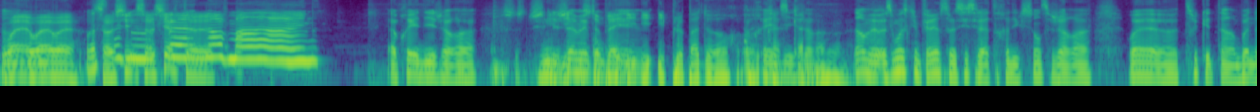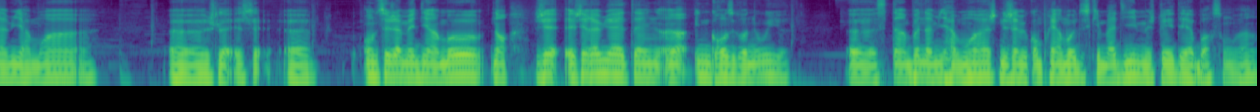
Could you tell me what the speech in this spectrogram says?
Ouais, ouais, ouais. Was Ça aussi, ça aussi, elle friend te... of mine. Après, il dit genre. euh, Je n'ai Il- jamais S'il te plaît, compris. il, il- il pleut pas dehors. Après, il Reste dit, calme. genre- hein. Non, mais moi, ce qui me fait rire, c'est aussi c'est la traduction. C'est genre, euh, ouais, euh, truc était un bon ami à moi. Euh, je l'ai- je- euh, on ne s'est jamais dit un mot. Non, Jé- Jérémie était une, un- une grosse grenouille. Euh, C'était un bon ami à moi. Je n'ai jamais compris un mot de ce qu'il m'a dit, mais je l'ai aidé à boire son vin.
